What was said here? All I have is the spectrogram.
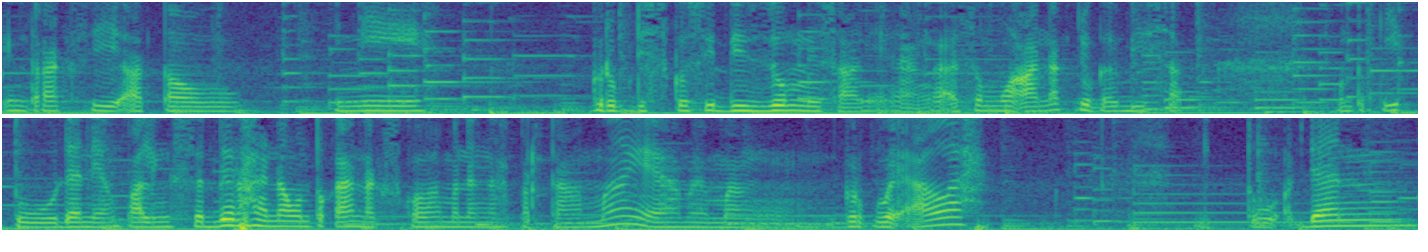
interaksi atau ini grup diskusi di Zoom misalnya nggak semua anak juga bisa untuk itu. Dan yang paling sederhana untuk anak sekolah menengah pertama ya memang grup WA lah. Gitu. Dan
